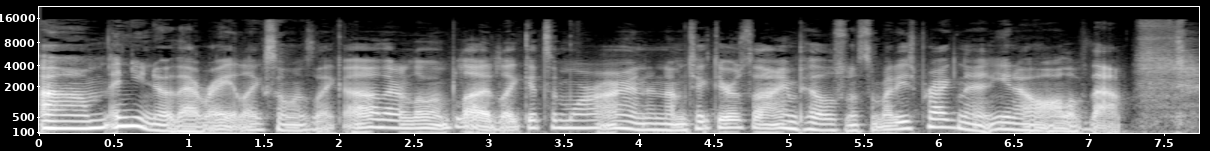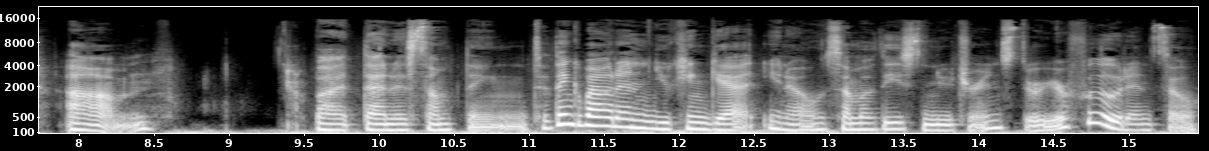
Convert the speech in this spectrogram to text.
Um, and you know that, right? Like someone's like, oh, they're low in blood, like get some more iron and I'm take those iron pills when somebody's pregnant, you know, all of that. Um, but that is something to think about and you can get, you know, some of these nutrients through your food. And so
